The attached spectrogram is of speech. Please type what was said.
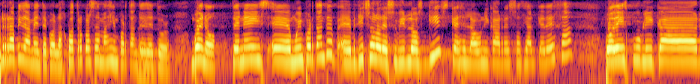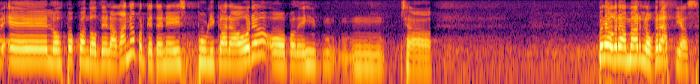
rápidamente con las cuatro cosas más importantes de Tour. Bueno, tenéis eh, muy importante, he dicho lo de subir los GIFs, que es la única red social que deja. Podéis publicar eh, los posts cuando os dé la gana, porque tenéis publicar ahora o podéis, mm, mm, o sea, programarlo, gracias.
